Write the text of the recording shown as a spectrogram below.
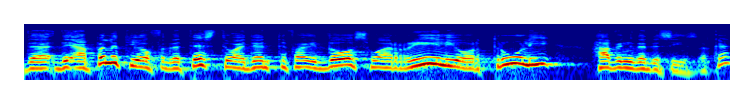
the the ability of the test to identify those who are really or truly having the disease okay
